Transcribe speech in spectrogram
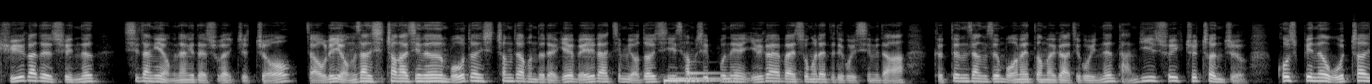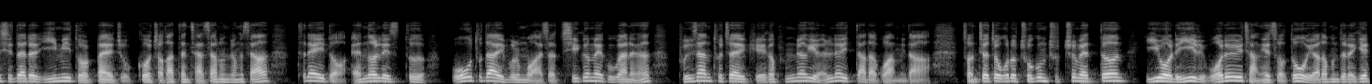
기회가 될 수 있는 시장에 영향이 될 수가 있겠죠. 자, 우리 영상 시청하시는 모든 시청자분들에게 매일 아침 8시 30분에 일괄 발송을 해드리고 있습니다. 급등상승 모멘텀을 가지고 있는 단기 수익 추천주. 코스피는 5천 시대를 이미 돌파해줬고 저 같은 자산운용사, 트레이더, 애널리스트 모두 다 입을 모아서 지금의 구간은 분산 투자의 기회가 분명히 열려 있다라고 합니다. 전체적으로 조금 주춤했던 2월 2일 월요일 장에서도 여러분들에게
